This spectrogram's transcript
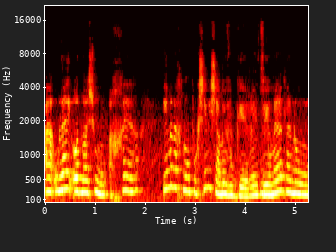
אה, אולי עוד משהו אחר. אם אנחנו פוגשים אישה מבוגרת, והיא אומרת לנו,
